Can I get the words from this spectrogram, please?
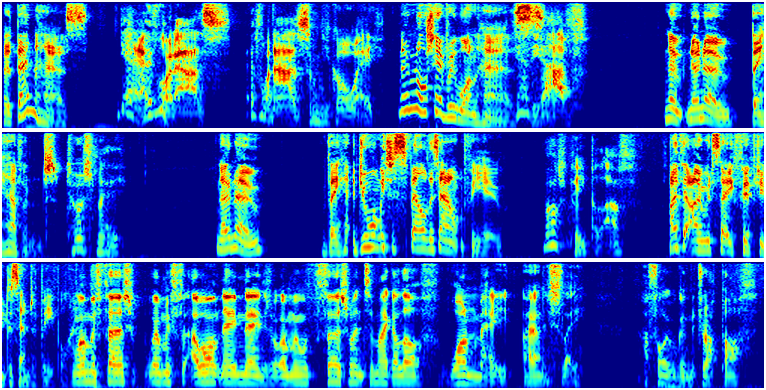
As Ben has. Yeah, everyone has. Everyone has when you go away. No, not everyone Yeah, has. they have. No, no, no, they haven't. Trust me. No, no, they. Ha- Do you want me to spell this out for you? Most people have. I think I would say fifty percent of people have. When we first, when we, f- I won't name names, but when we first went to Magaluf, one mate, I honestly, I thought we were going to drop off.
